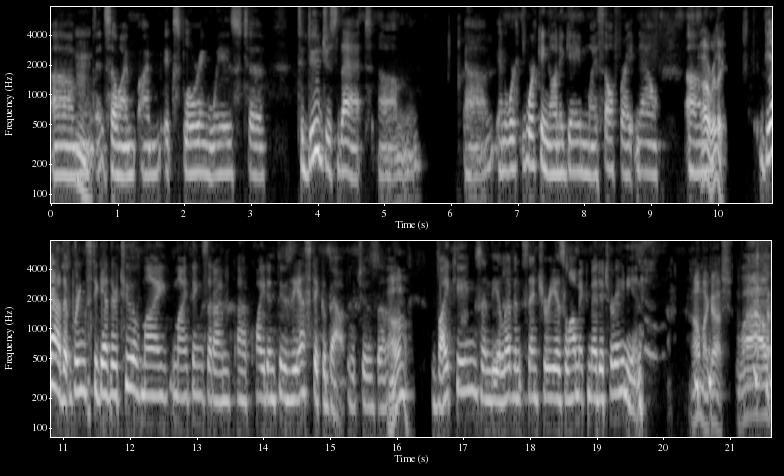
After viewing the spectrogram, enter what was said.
Um, mm. And so I'm I'm exploring ways to to do just that. Um, uh, and work, working on a game myself right now. Um, oh, really? Yeah, that brings together two of my my things that I'm uh, quite enthusiastic about, which is um, oh. Vikings and the 11th century Islamic Mediterranean. Oh my gosh! wow.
